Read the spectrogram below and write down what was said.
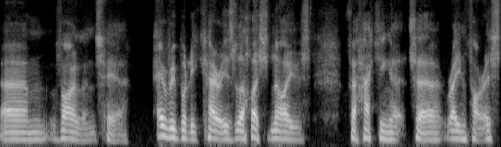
um, violence here everybody carries large knives for hacking at uh, rainforest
